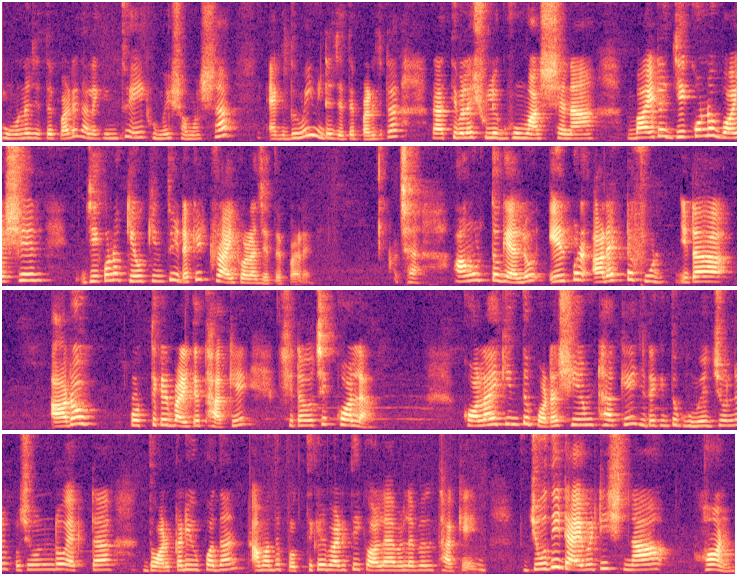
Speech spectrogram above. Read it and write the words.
ঘুমানো যেতে পারে, তাহলে কিন্তু এই ঘুমের সমস্যা একদমই মিটে যেতে পারে। যেটা রাত্রিবেলায় শুলে ঘুম আসছে না বা এটা যে কোনো বয়সের যে কোনো কেউ কিন্তু এটাকে ট্রাই করা যেতে পারে। আচ্ছা আঙুর তো গেল। এরপর আরেকটা ফুড যেটা আরও প্রত্যেকের বাড়িতে থাকে, সেটা হচ্ছে কলা। কলায় কিন্তু পটাশিয়াম থাকে, যেটা কিন্তু ঘুমের জন্য প্রচণ্ড একটা দরকারি উপাদান। আমাদের প্রত্যেকের বাড়িতেই কলা অ্যাভেলেবেল থাকে। যদি ডায়াবেটিস না হন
